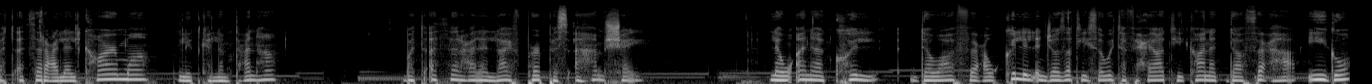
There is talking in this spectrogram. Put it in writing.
بتأثر على الكارما اللي تكلمت عنها. بتأثر على اللايف بيربس أهم شيء. لو أنا كل دوافع أو كل الإنجازات اللي سويتها في حياتي كانت دافعها إيجو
